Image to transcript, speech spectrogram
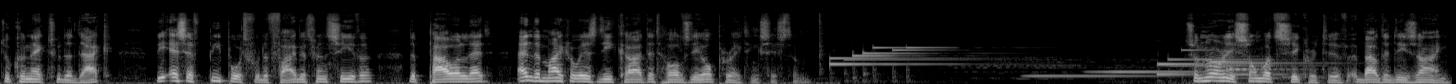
to connect to the DAC, the SFP port for the fiber transceiver, the power LED and the microSD card that holds the operating system. Sonore is somewhat secretive about the design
